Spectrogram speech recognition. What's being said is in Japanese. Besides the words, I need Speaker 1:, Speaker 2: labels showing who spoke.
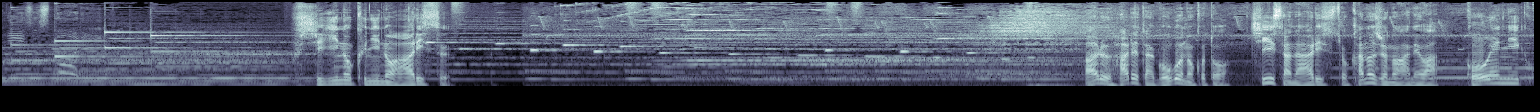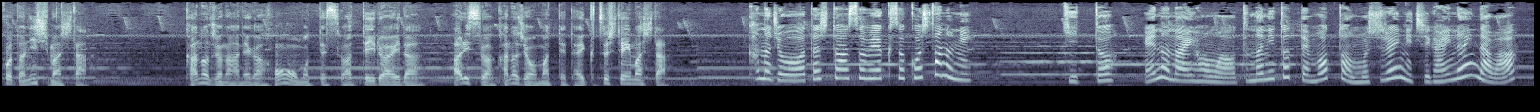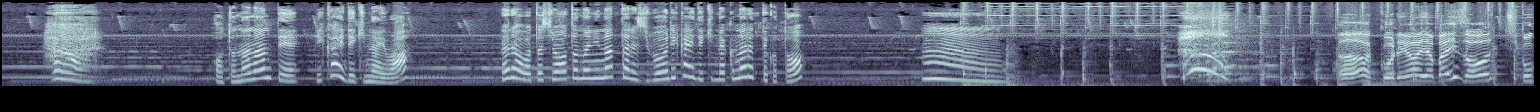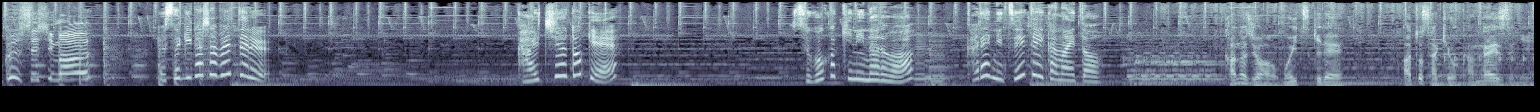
Speaker 1: ニーズストーリー
Speaker 2: 不思議の国のアリス。ある晴れた午後のこと小さなアリスと彼女の姉は公園に行くことにしました。彼女の姉が本を持って座っている間アリスは彼女を待って退屈していました。
Speaker 3: 彼女は私と遊ぶ約束をしたのに。きっと、絵のない本は大人にとってもっと面白いに違いないんだわ。はあ。大人なんて理解できないわ。なら私は大人になったら自分を理解できなくなるってこと？うーん。
Speaker 4: ああこれはやばいぞ遅刻してしまう
Speaker 3: うさぎが喋ってる。懐中時計？すごく気になるわ。彼についていかないと。
Speaker 2: 彼女は思いつきで後先を考えずに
